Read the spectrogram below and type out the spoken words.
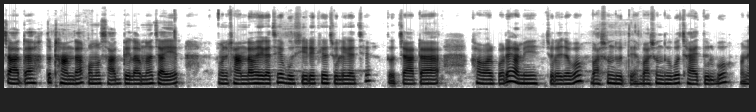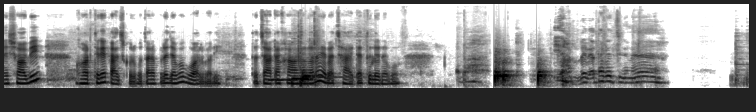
চাটা তো ঠান্ডা কোনো স্বাদ পেলাম না চায়ের। মানে ঠান্ডা হয়ে গেছে বসিয়ে রেখে চলে গেছে। তো চাটা খাওয়ার পরে আমি চলে যাব বাসন ধুতে। বাসন ধুবো ছায় তুলবো মানে সবই ঘর থেকে কাজ করব। তারপরে যাব গোয়ালবাড়ি। তো চাটা খাওয়া হয়ে গেল এবার ছাইটা তুলে নেব। ব্যথা করছে কেন? Thank you.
